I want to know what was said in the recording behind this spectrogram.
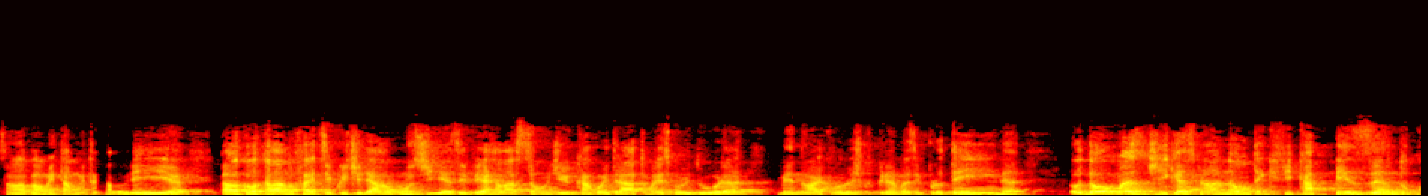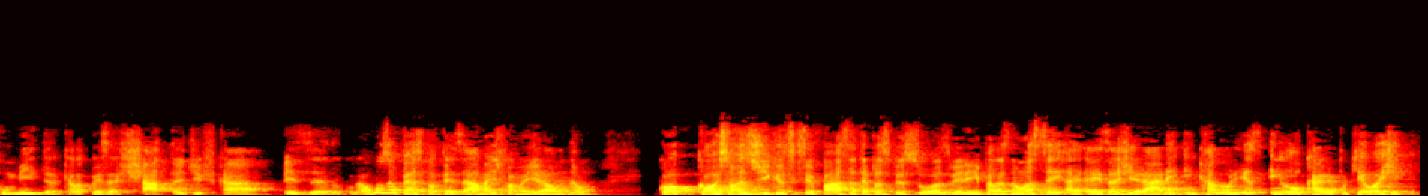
senão ela vai aumentar muito a caloria. Ela colocar lá no Fat Secret dela alguns dias e ver a relação de carboidrato mais gordura menor que o valor de gramas em proteína eu dou umas dicas para ela não ter que ficar pesando comida, aquela coisa chata de ficar pesando comida. Alguns eu peço para pesar, mas de forma geral não. Qual, quais são as dicas que você passa até para as pessoas verem, para elas não exagerarem em calorias em low carb? Porque hoje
